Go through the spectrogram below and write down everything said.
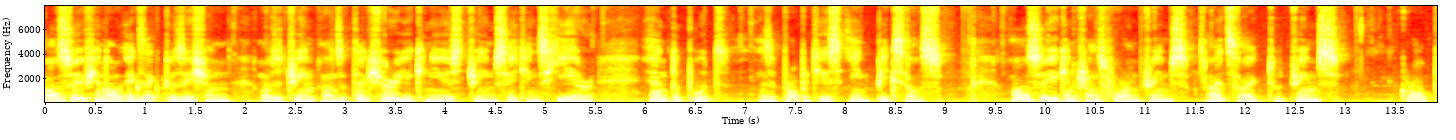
Also, if you know exact position of the trim on the texture, you can use trim settings here and to put the properties in pixels. Also, you can transform trims. Let's select two trims, crop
